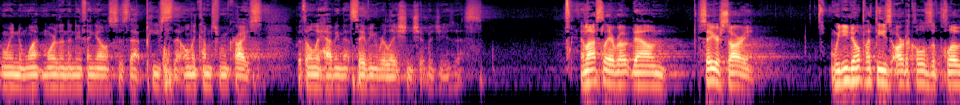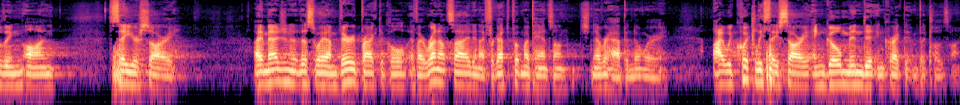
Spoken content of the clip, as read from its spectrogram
going to want more than anything else is that peace that only comes from Christ with only having that saving relationship with Jesus. And lastly, I wrote down say you're sorry. When you don't put these articles of clothing on, say you're sorry. I imagine it this way I'm very practical. If I run outside and I forgot to put my pants on, which never happened, don't worry, I would quickly say sorry and go mend it and correct it and put clothes on.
